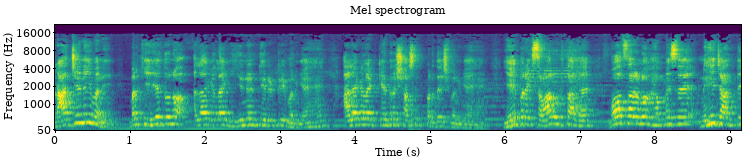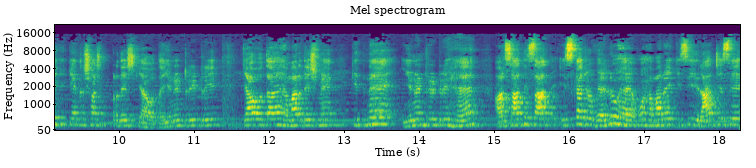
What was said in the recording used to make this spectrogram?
राज्य नहीं बने, बल्कि ये दोनों अलग अलग यूनियन टेरिटरी बन गए हैं अलग अलग केंद्र शासित प्रदेश बन गए हैं। यहीं पर एक सवाल उठता है, बहुत सारे लोग हम में से नहीं जानते कि केंद्र शासित प्रदेश क्या होता है। यूनियन टेरिटरी क्या होता है हमारे देश में? कितने यूनियन टेरिटरी हैं? और साथ ही साथ इसका जो वैल्यू है, वो हमारे किसी राज्य से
